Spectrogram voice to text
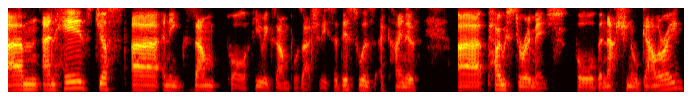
Um, and here's just uh, an example, a few examples actually. So this was a kind of uh, poster image for the National Gallery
